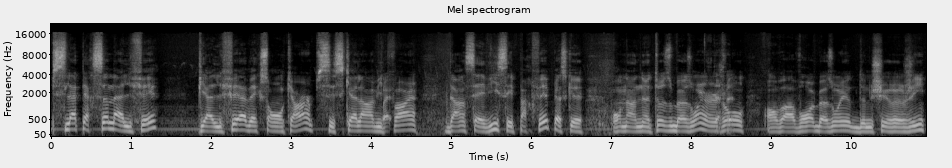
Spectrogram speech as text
Puis si la personne, elle le fait, puis elle le fait avec son cœur, puis c'est ce qu'elle a envie Ouais. de faire dans sa vie, c'est parfait parce que on en a tous besoin. Un fait. jour, on va avoir besoin d'une chirurgie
